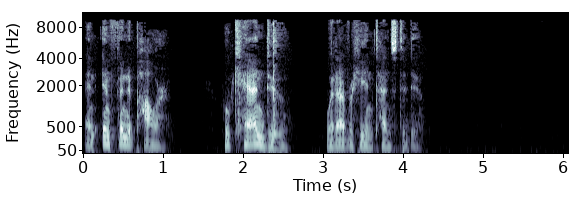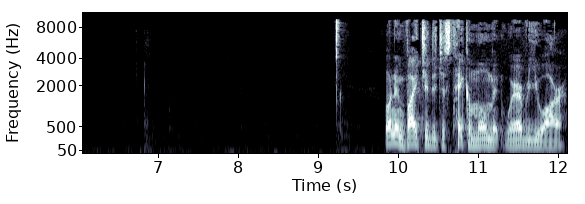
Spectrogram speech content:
and infinite power who can do whatever he intends to do. I want to invite you to just take a moment wherever you are.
